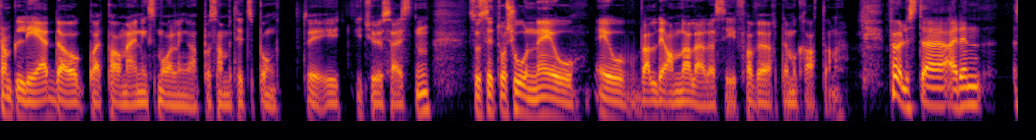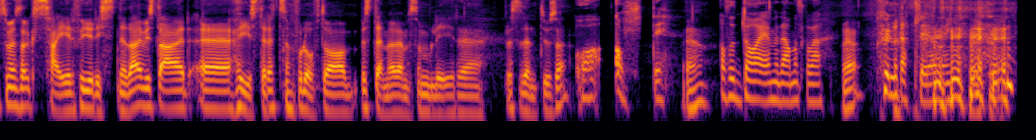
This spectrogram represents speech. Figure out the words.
Trump leder òg på et par meningsmålinger på samme tidspunkt i, i 2016. Så situasjonen er jo, er jo veldig annerledes i favør demokratene. Føles det er en, som en slags seier for juristen i deg, hvis det er eh, Høyesterett som får lov til å bestemme hvem som blir eh, president i USA? Å, alltid. Ja. Altså, Da er vi der vi skal være. Ja. Full rettsliggjøring.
